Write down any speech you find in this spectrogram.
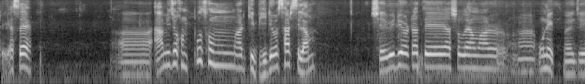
ঠিক আছে? আমি যখন প্রথম আর কি ভিডিও ছাড়ছিলাম সেই ভিডিওটাতে আসলে আমার অনেক যে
